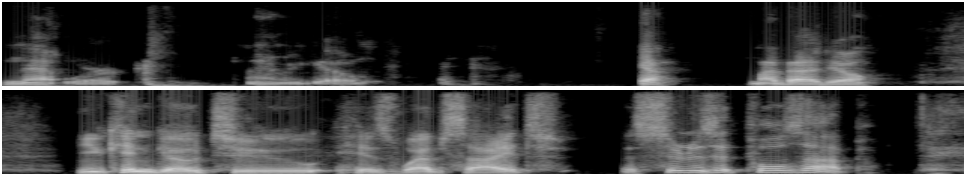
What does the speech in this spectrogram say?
Network. There we go. Yeah, my bad, y'all you can go to his website as soon as it pulls up.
